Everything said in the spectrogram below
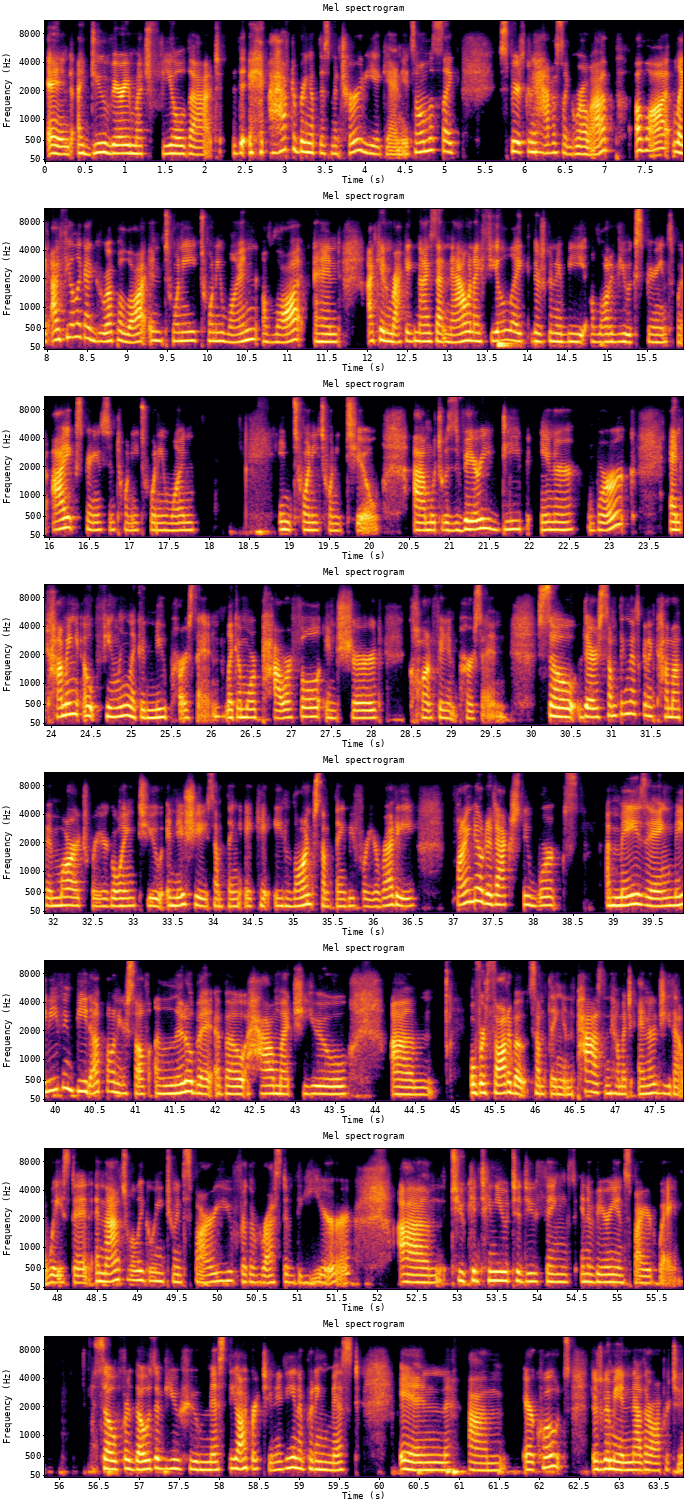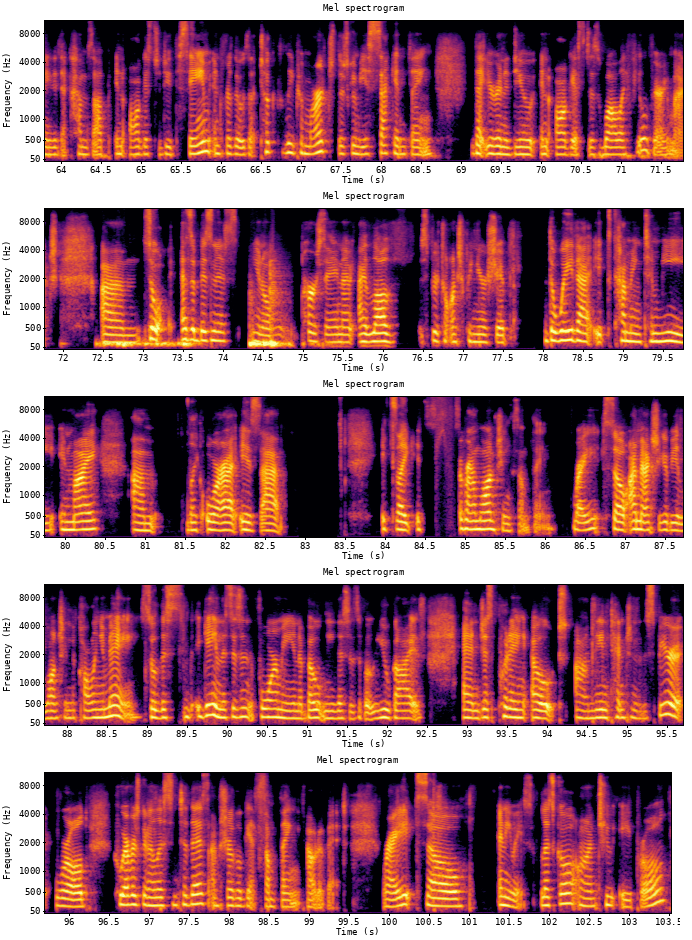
and i do very much feel that i have to bring up this maturity again it's almost like spirit's going to have us like grow up a lot. Like i feel like i grew up a lot in 2021 a lot and i can recognize that now and i feel like there's going to be a lot of you experience what i experienced in 2021 in 2022, um, which was very deep inner work and coming out feeling like a new person, like a more powerful, insured, confident person. So there's something that's going to come up in March where you're going to initiate something, AKA launch something before you're ready, find out it actually works amazing maybe even beat up on yourself a little bit about how much you um, overthought about something in the past and how much energy that wasted. And that's really going to inspire you for the rest of the year um, to continue to do things in a very inspired way. So, for those of you who missed the opportunity, and I'm putting missed in um, air quotes, there's going to be another opportunity that comes up in August to do the same. And for those that took the leap in March, there's going to be a second thing that you're going to do in August as well. I feel very much. Um, so, as a business, you know, person, I, I love spiritual entrepreneurship. The way that it's coming to me in my um, like aura is that it's like it's around launching something right? So I'm actually going to be launching the calling in May. So this again, this isn't for me and about me. This is about you guys, and just putting out um, the intention of the spirit world. Whoever's going to listen to this, I'm sure they'll get something out of it, right? So, anyways, let's go on to April.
